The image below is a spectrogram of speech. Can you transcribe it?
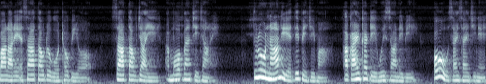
ပါလာတဲ့အစားတောက်တို့ကိုထုတ်ပြီးတော့စားတောက်ကြရင်အမောပန်းဖြေကြတယ်သူတို့နားနေတဲ့တစ်ပင်ကြီးမှာအကိုင်းခတ်တွေဝေးစားနေပြီးအိုးဆိုင်ဆိုင်ကြီးနဲ့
